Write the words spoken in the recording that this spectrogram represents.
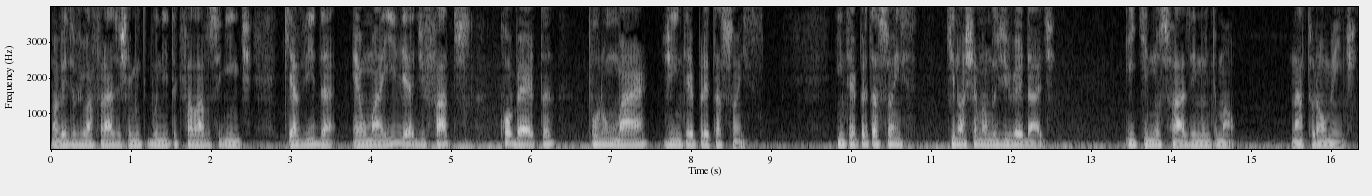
Uma vez eu vi uma frase, achei muito bonita, que falava o seguinte: que a vida é uma ilha de fatos coberta por um mar de interpretações. Interpretações que nós chamamos de verdade e que nos fazem muito mal, naturalmente.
